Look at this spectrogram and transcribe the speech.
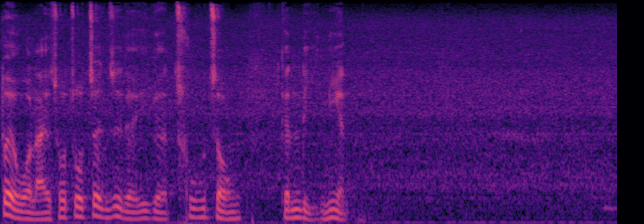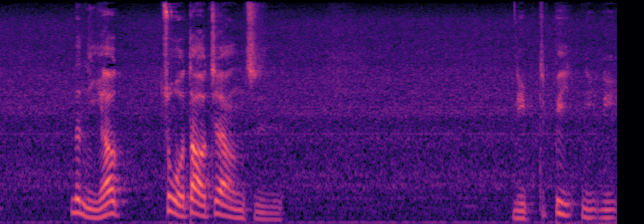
对我来说做政治的一个初衷跟理念。那你要做到这样子，你必你你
